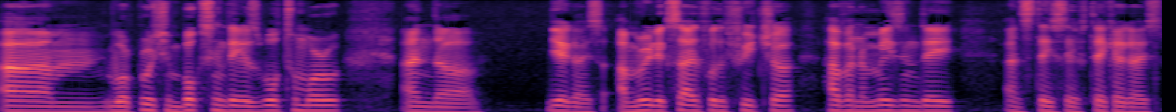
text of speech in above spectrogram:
Um, we're approaching Boxing Day as well tomorrow, and uh, yeah, guys, I'm really excited for the future. Have an amazing day and stay safe. Take care, guys.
